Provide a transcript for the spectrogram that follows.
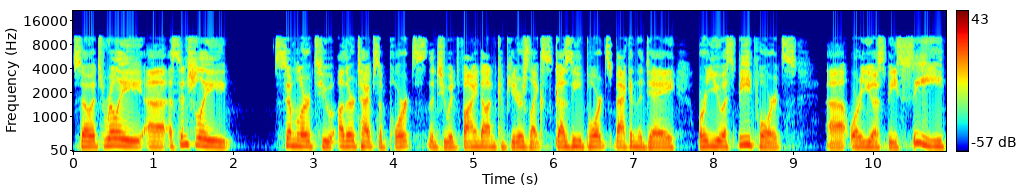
So it's really uh, essentially similar to other types of ports that you would find on computers like SCSI ports back in the day, or USB ports, uh, or USB-C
